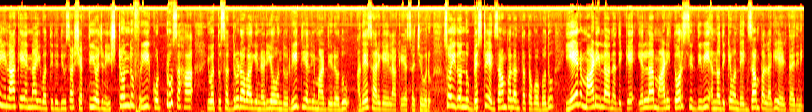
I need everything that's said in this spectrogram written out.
ಇಲಾಖೆಯನ್ನು ಇವತ್ತಿನ ದಿವಸ ಶಕ್ತಿ ಯೋಜನೆ ಇಷ್ಟೊಂದು ಫ್ರೀ ಕೊಟ್ಟರೂ ಸಹ ಇವತ್ತು ಸದೃಢವಾಗಿ ನಡೆಯೋ ಒಂದು ರೀತಿಯಲ್ಲಿ ಮಾಡದಿರೋದು ಅದೇ ಸಾರಿಗೆ ಇಲಾಖೆಯ ಸಚಿವರು. ಸೊ, ಇದೊಂದು ಬೆಸ್ಟ್ ಎಕ್ಸಾಂಪಲ್ ಅಂತ ತಗೋಬೋದು. ಏನು ಮಾಡಿಲ್ಲ ಅನ್ನೋದಕ್ಕೆ, ಎಲ್ಲ ಮಾಡಿ ತೋರಿಸಿದ್ದೀವಿ ಅನ್ನೋದಕ್ಕೆ ಒಂದು ಎಕ್ಸಾಂಪಲ್ ಆಗಿ ಹೇಳ್ತಾ ಇದ್ದೀನಿ.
